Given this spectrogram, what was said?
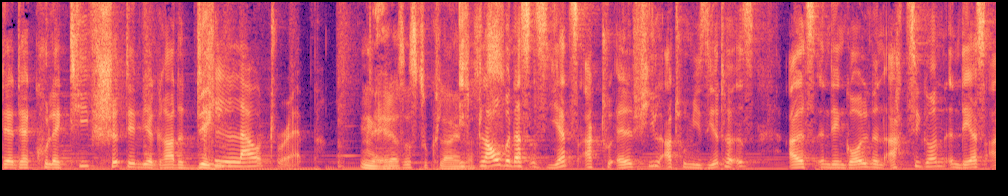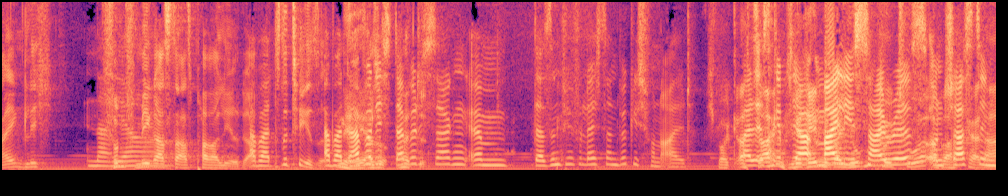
der, der Kollektiv-Shit, den wir gerade dingen? Cloud Rap. Nee, das ist zu klein. Ich das glaube, dass es jetzt aktuell viel atomisierter ist als in den goldenen 80ern, in der es eigentlich Naja. fünf Megastars parallel gab. Aber- das ist eine These. Aber Nee, da würde also ich, da heute- würd ich sagen, ähm, da sind wir vielleicht dann wirklich von alt. Ich wollte gerade Weil sagen, es gibt wir ja Miley Cyrus und Justin.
